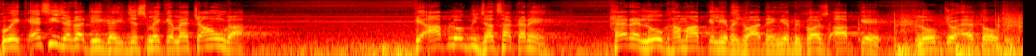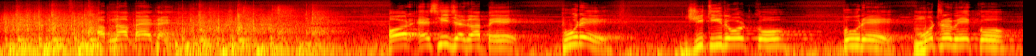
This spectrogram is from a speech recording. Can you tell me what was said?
को एक ऐसी जगह दी गई जिसमें कि मैं चाहूँगा कि आप लोग भी जलसा करें। खैर है, लोग हम आपके लिए भिजवा देंगे बिकॉज़ आपके लोग जो है तो अब नापैद हैं। और ऐसी जगह पे पूरे जीटी रोड को पूरे मोटरवे को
